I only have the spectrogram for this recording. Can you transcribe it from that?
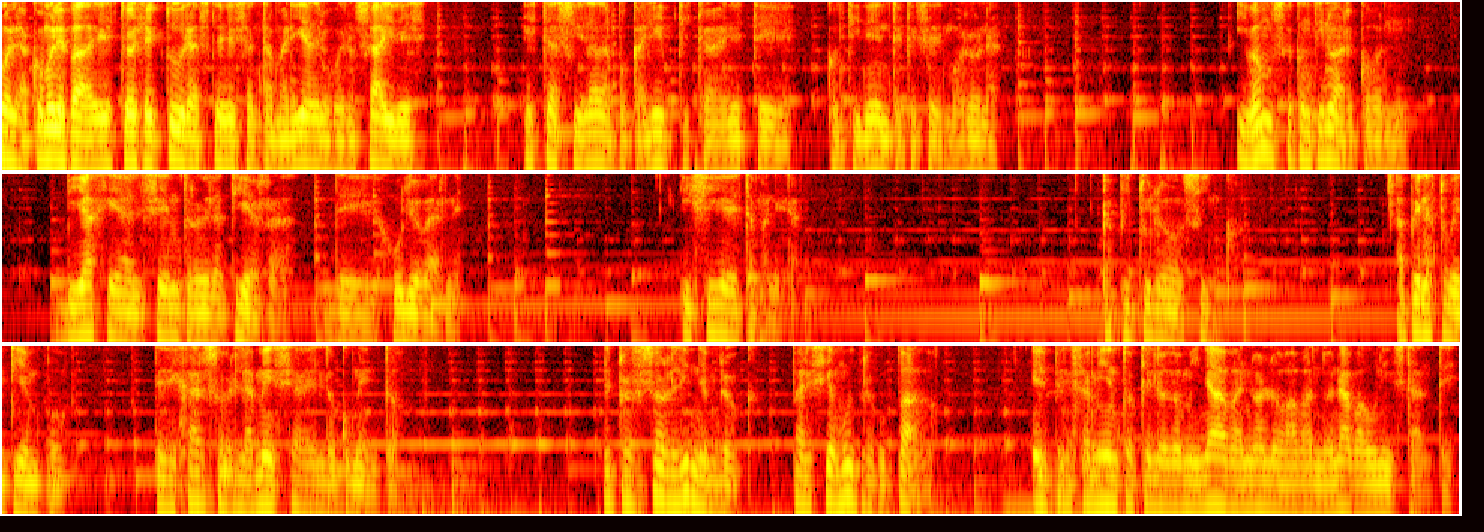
Hola, ¿cómo les va? Esto es Lecturas desde Santa María de los Buenos Aires, esta ciudad apocalíptica en este continente que se desmorona. Y vamos a continuar con Viaje al centro de la Tierra de Julio Verne. Y sigue de esta manera. Capítulo 5. Apenas tuve tiempo de dejar sobre la mesa el documento el profesor Lindenbrock parecía muy preocupado. El pensamiento que lo dominaba no lo abandonaba un instante.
